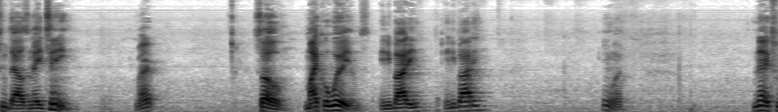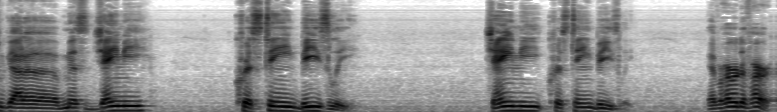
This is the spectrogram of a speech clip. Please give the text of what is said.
2018. Right? So, Michael Williams. Anybody? Anybody? Anyway. Next, we got uh, Miss Jamie Christine Beasley. Jamie Christine Beasley. Ever heard of her?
